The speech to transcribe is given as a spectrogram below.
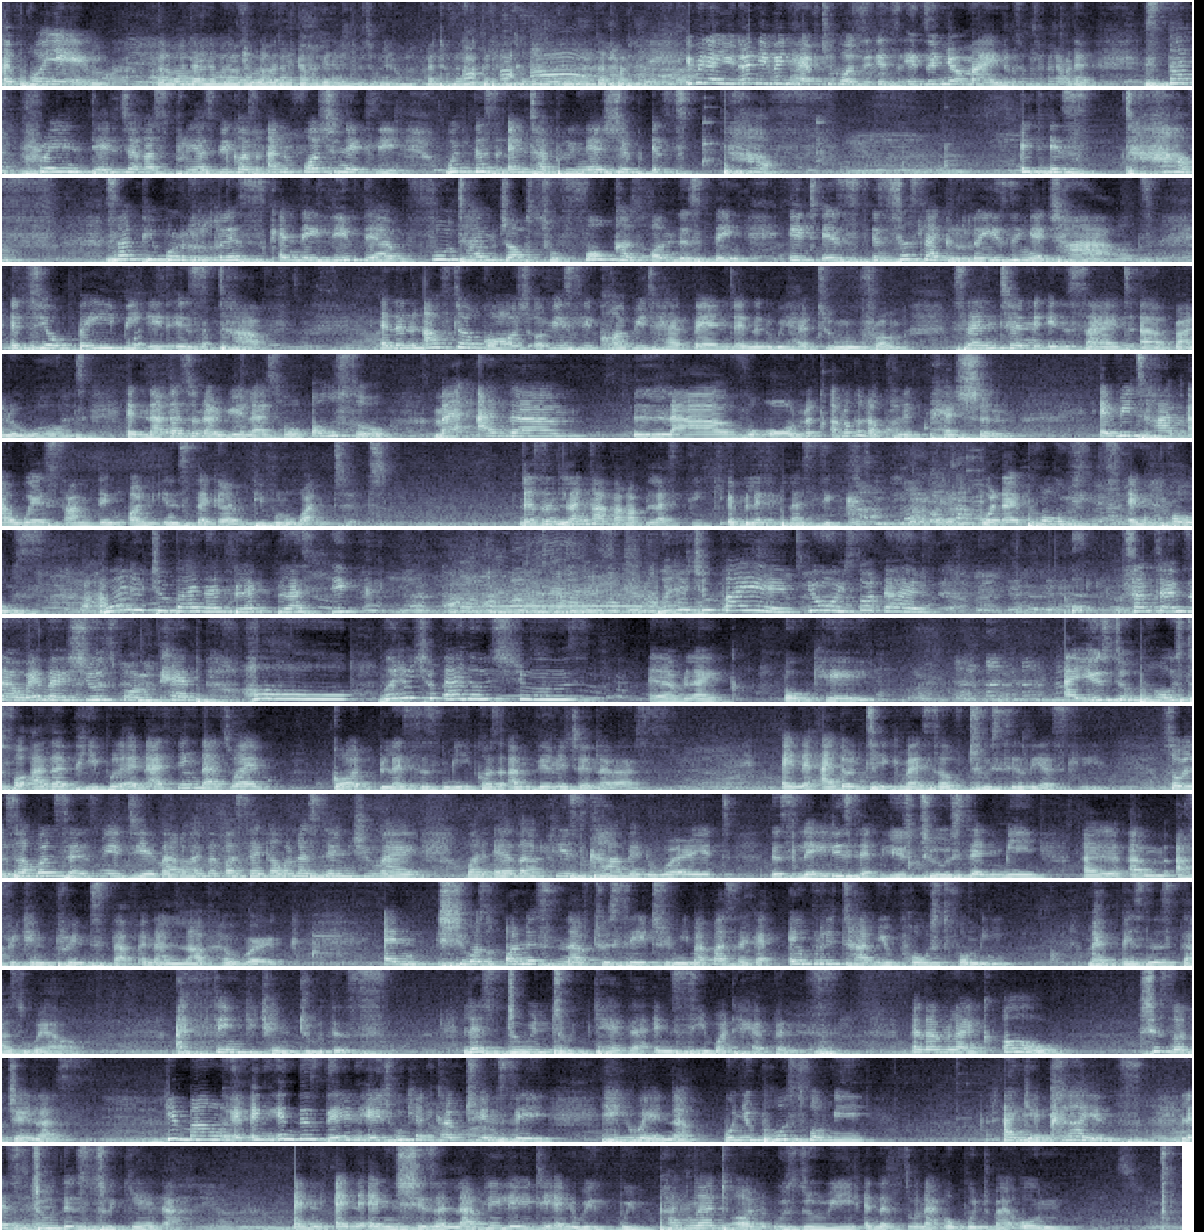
a poem. Even though you don't even have to because it's, it's in your mind. Start praying dangerous prayers because unfortunately with this entrepreneurship, it's tough. It is tough. Some people risk and they leave their full-time jobs to focus on this thing. It is, it's just like raising a child. It's your baby, it is tough. And then after Gorge, obviously COVID happened and then we had to move from Sandton inside uh, World. And now that's when I realized, well, also, my other love, or not, I'm not gonna call it passion, every time I wear something on Instagram, people want it doesn't a plastic, a black plastic. When I post and pose, where did you buy that black plastic? Where did you buy it? Yo, it's so nice. Sometimes I wear my shoes from Pep. Oh, where did you buy those shoes? And I'm like, okay. I used to post for other people, and I think that's why God blesses me because I'm very generous. And I don't take myself too seriously. So when someone sends me a DM, I remember saying, I want to send you my whatever, please come and wear it. This lady used to send me uh, um, African print stuff, and I love her work. And she was honest enough to say to me, Mapaseka, every time you post for me, my business does well. I think you can do this. Let's do it together and see what happens. And I'm like, oh, she's not jealous. In this day and age, we can come to you and say, hey, Wena, when you post for me, I get clients. Let's do this together. And, and, and she's a lovely lady and we, we partnered on Uzuri and that's when I opened my own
